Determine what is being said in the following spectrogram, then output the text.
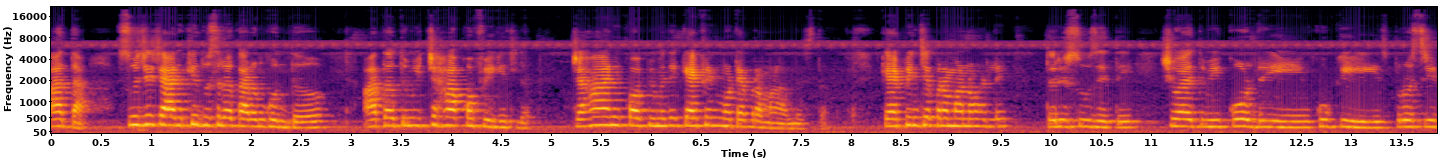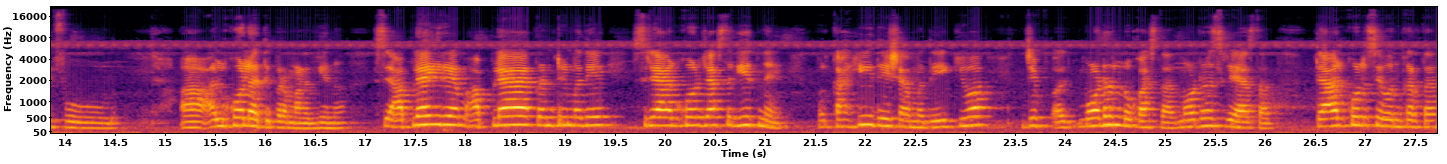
आता सुजेचे आणखी दुसरं कारण कोणतं? आता तुम्ही चहा कॉफी घेतलं. चहा आणि कॉफीमध्ये कॅफिन मोठ्या प्रमाणात नसतं. कॅफिनचे प्रमाण वाढले तरी सूज येते. शिवाय तुम्ही cold drink cookies processed food अल्कोहोला ते प्रमाणात घेणं. से आपल्या एरिया आपल्या कंट्रीमध्ये स्त्रिया अल्कोहोल जास्त घेत नाही. पण काही देशामध्ये किंवा जे मॉडर्न लोक असतात मॉडर्न स्त्रिया असतात त्या अल्कोहोल सेवन करतात.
